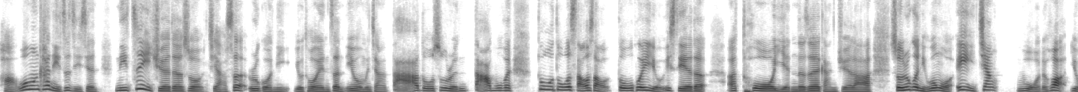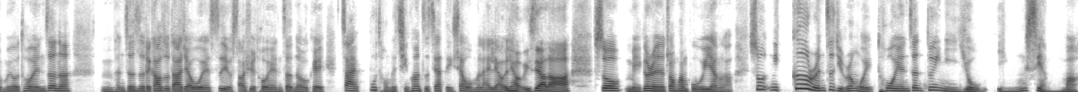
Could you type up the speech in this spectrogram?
好，问问看你自己先，你自己觉得说，假设如果你有拖延症，因为我们讲大多数人大部分多多少少都会有一些的啊拖延的这个感觉啦。所以如果你问我，诶，这样我的话有没有拖延症呢？嗯，很真实的告诉大家，我也是有少许拖延症的。OK，在不同的情况之下，等一下我们来聊聊一下啦。说每个人的状况不一样啦。说你个人自己认为拖延症对你有影响吗？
